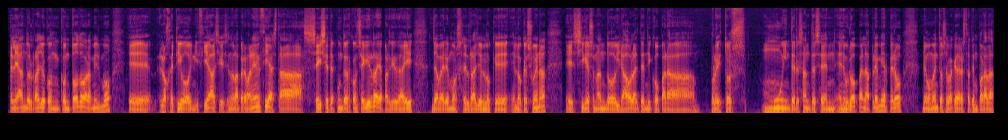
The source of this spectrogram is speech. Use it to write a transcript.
peleando el Rayo con, con todo ahora mismo. Eh, el objetivo inicial sigue siendo la permanencia. Está a 6-7 puntos de conseguirla y a partir de ahí ya veremos el Rayo en lo que, en lo que suena. Eh, sigue sonando Iraola, el técnico, para proyectos muy interesantes en, en Europa, en la Premier, pero de momento se va a quedar esta temporada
